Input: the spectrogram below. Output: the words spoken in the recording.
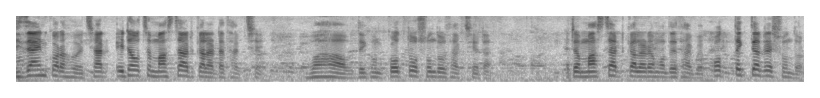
ডিজাইন করা হয়েছে। আর এটা হচ্ছে মাস্টার্ড কালারটা থাকছে। ওয়াও দেখুন কত সুন্দর থাকছে এটা। এটা মাস্টার্ড কালারের মধ্যে থাকবে। প্রত্যেকটা ড্রেস সুন্দর।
